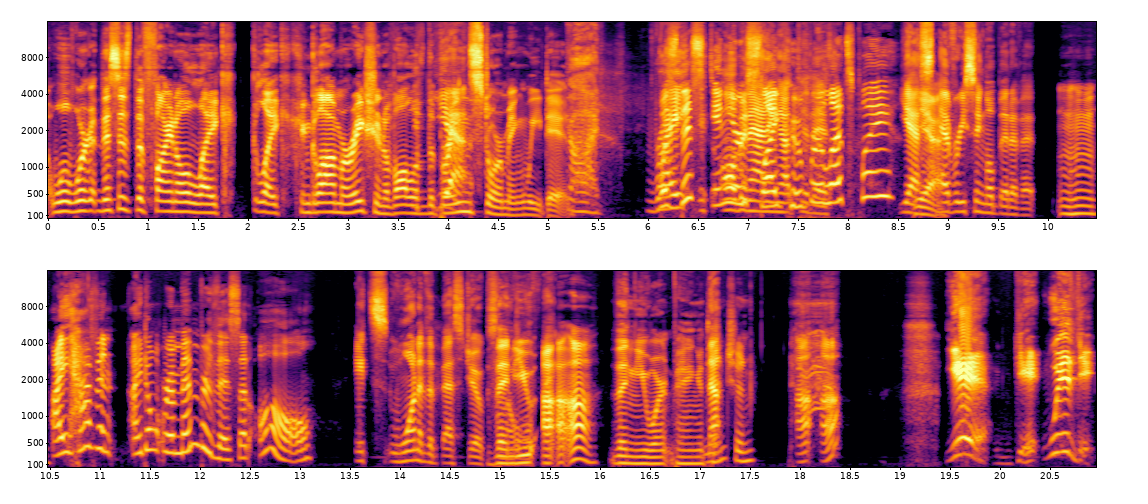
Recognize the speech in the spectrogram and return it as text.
fun. Well, we're this is the final like like conglomeration of all of the Yeah. brainstorming we did. God, right? Was this It's in all your been adding Sly up to Cooper this. Let's Play? Yes, Yeah. every single bit of it. hmm I haven't. I don't remember this at all. It's one of the best jokes. Then you uh uh uh. Then you weren't paying attention. Uh uh. yeah, get with it.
